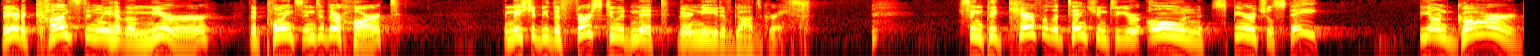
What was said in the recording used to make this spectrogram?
They are to constantly have a mirror that points into their heart, and they should be the first to admit their need of God's grace. He's saying, pay careful attention to your own spiritual state. Be on guard.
